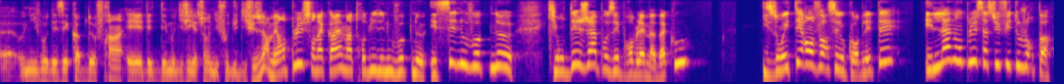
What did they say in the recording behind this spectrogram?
euh, au niveau des écopes de frein et des, des, modifications au niveau du diffuseur, mais en plus on a quand même introduit des nouveaux pneus. Et ces nouveaux pneus qui ont déjà posé problème à Bakou, ils ont été renforcés au cours de l'été, et là non plus ça suffit toujours pas.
